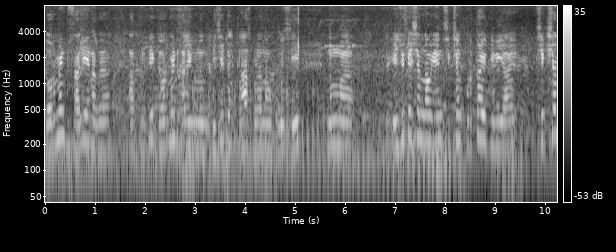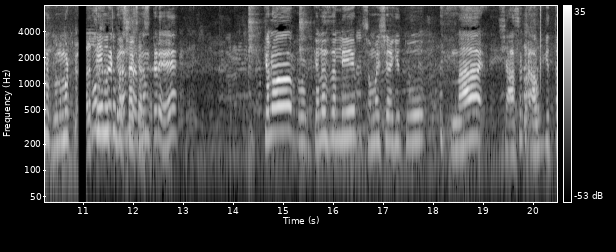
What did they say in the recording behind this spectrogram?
ಗೌರ್ಮೆಂಟ್ ಶಾಲೆ ಏನದ ಆ ಪ್ರತಿ ಗೌರ್ಮೆಂಟ್ ಶಾಲೆಗೆ ಒಂದೊಂದು ಡಿಜಿಟಲ್ ಕ್ಲಾಸ್ ಕೂಡ ನಾವು ಕೊಡಿಸಿ ನಮ್ಮ ಎಜುಕೇಷನ್ ನಾವು ಏನು ಶಿಕ್ಷಣ ಕೊಡ್ತಾ ಇದ್ದೀವಿ ಆ ಶಿಕ್ಷಣ ಗುಣಮಟ್ಟ ನಮ್ಮ ಕಡೆ ಕೆಲವು ಕೆಲಸದಲ್ಲಿ ಸಮಸ್ಯೆ ಆಗಿತ್ತು ನಾ ಶಾಸಕ ಆಗಿತ್ತ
